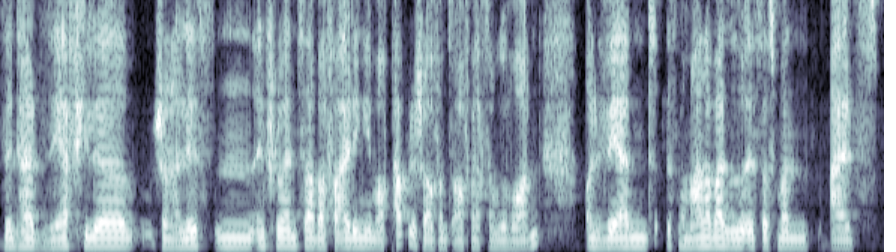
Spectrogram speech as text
sind halt sehr viele Journalisten, Influencer, aber vor allen Dingen eben auch Publisher auf uns aufmerksam geworden. Und während es normalerweise so ist, dass man als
